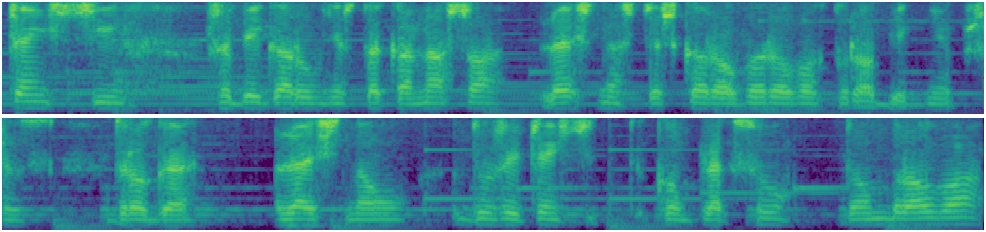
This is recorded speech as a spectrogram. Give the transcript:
W części przebiega również taka nasza leśna ścieżka rowerowa, która biegnie przez drogę leśną dużej części kompleksu Dąbrowa.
